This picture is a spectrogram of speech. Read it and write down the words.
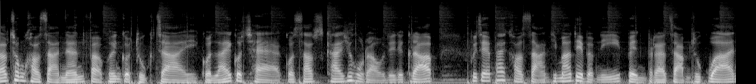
รับชมข่าวสารนั้นฝากเพื่อนกดถูกใจ กดไลค์กดแชร์กด Subscribe ช่องของเราด้วยนะครับเพื่อจะให้พลาดข่าวสารที่มาเดตแบบนี้เป็นประจำทุกวัน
